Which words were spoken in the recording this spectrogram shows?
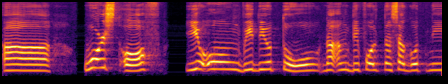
Uh, worst off, yung video 2 na ang default na sagot ni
